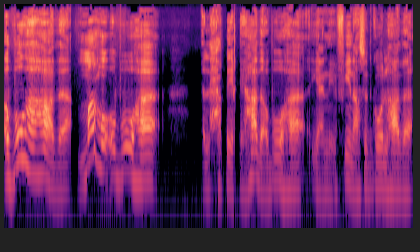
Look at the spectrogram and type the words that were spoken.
أبوها هذا ما هو أبوها الحقيقي. هذا أبوها يعني في ناس تقول هذا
